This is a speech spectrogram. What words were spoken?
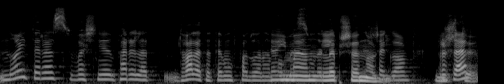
No i teraz właśnie parę lat, dwa lata temu wpadła na no pomysł i ma lepsze nogi. Proszę? Ty.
